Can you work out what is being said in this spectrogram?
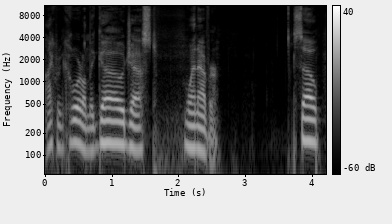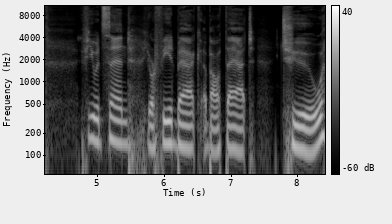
i can record on the go just whenever so if you would send your feedback about that to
